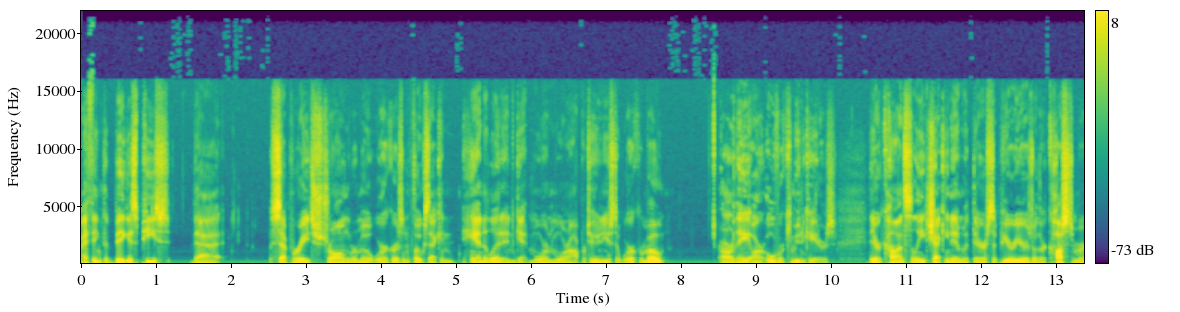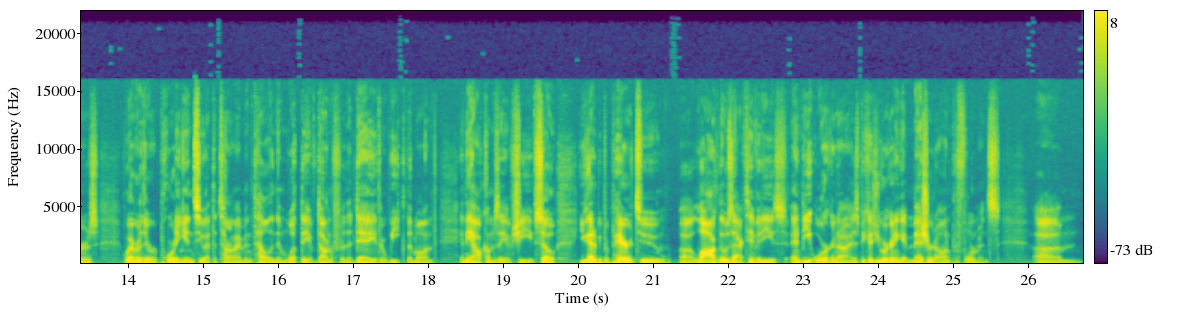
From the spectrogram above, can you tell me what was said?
I think the biggest piece that separates strong remote workers and folks that can handle it and get more and more opportunities to work remote are they are over communicators. They are constantly checking in with their superiors or their customers, whoever they're reporting into at the time, and telling them what they've done for the day, the week, the month, and the outcomes they have achieved. So you got to be prepared to uh, log those activities and be organized because you are going to get measured on performance um,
